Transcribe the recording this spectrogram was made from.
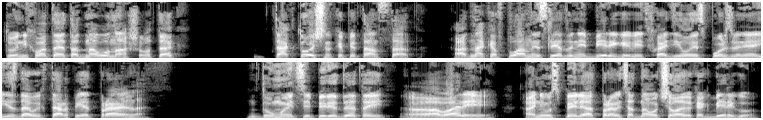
то не хватает одного нашего, так? Так точно, капитан Стат. Однако в планы исследования берега ведь входило использование ездовых торпед, правильно? Думаете, перед этой э, аварией они успели отправить одного человека к берегу?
